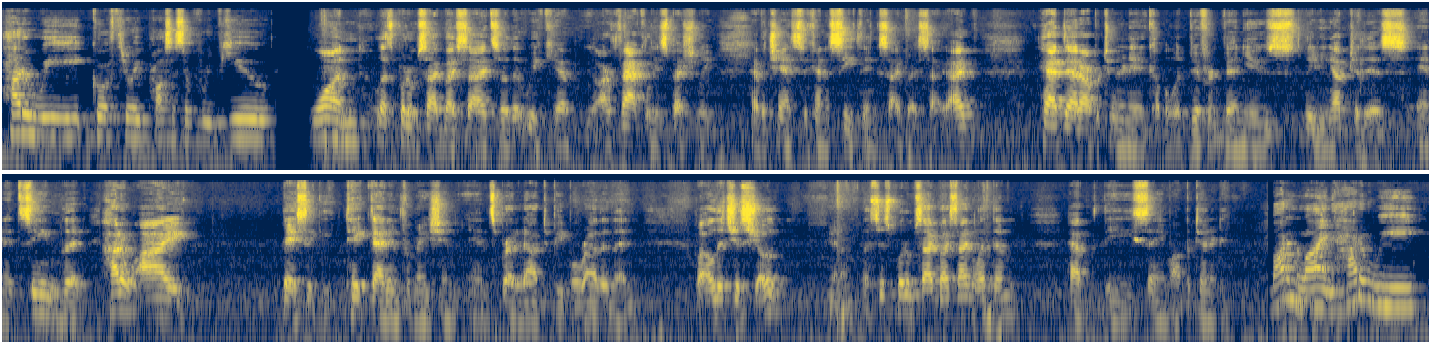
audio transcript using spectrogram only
How do we go through a process of review? One, let's put them side by side so that we can, our faculty especially, have a chance to kind of see things side by side. I've had that opportunity in a couple of different venues leading up to this, and it seemed that how do I basically take that information and spread it out to people rather than, well, let's just show you know, let's just put them side by side and let them have the same opportunity. Bottom line, how do we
